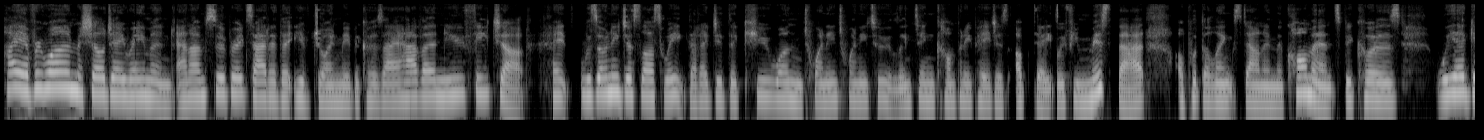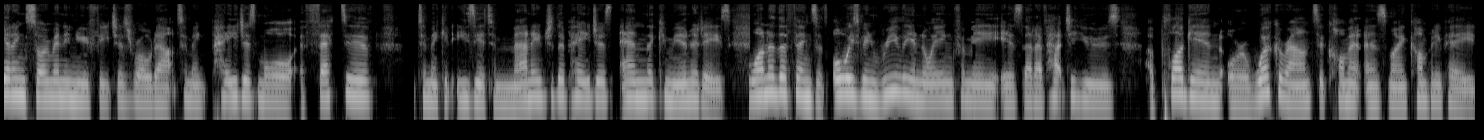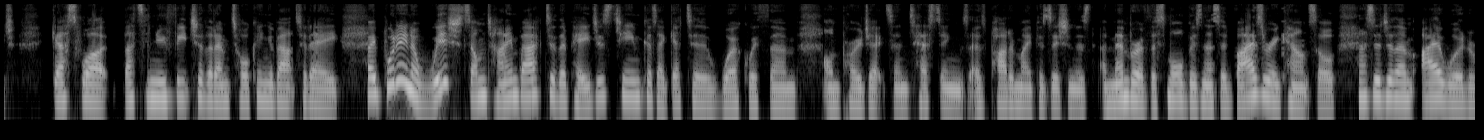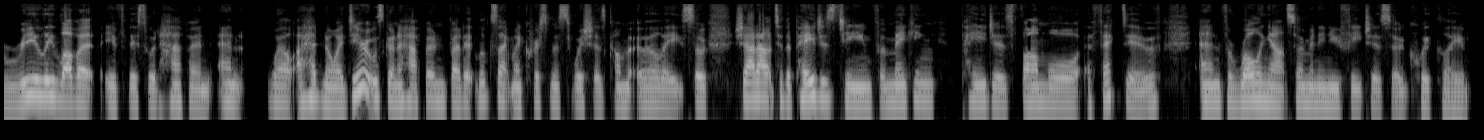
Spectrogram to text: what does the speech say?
Hi everyone, Michelle J. Raymond, and I'm super excited that you've joined me because I have a new feature. It was only just last week that I did the Q1 2022 LinkedIn company pages update. So if you missed that, I'll put the links down in the comments because we are getting so many new features rolled out to make pages more effective, to make it easier to manage the pages and the communities. One of the things that's always been really annoying for me is that I've had to use a plugin or a workaround to comment as my company page. Guess what? That's the new feature that I'm talking about today. I put in a wish some time back to the pages team because I get to work with them on projects and testings as part of my position as a member of the Small Business Advisory Council. I said to them, I would really love it if this would happen. And well, I had no idea it was going to happen, but it looks like my Christmas wish has come early. So, shout out to the Pages team for making Pages far more effective and for rolling out so many new features so quickly.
